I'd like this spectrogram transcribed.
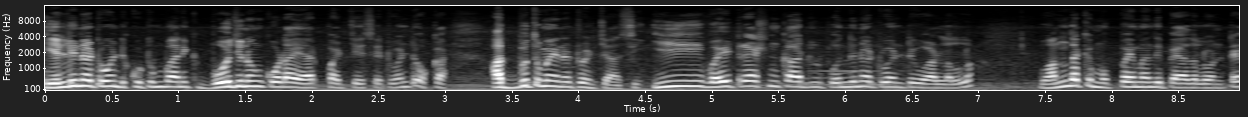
వెళ్ళినటువంటి కుటుంబానికి భోజనం కూడా ఏర్పాటు చేసేటువంటి ఒక అద్భుతమైనటువంటి ఛాన్స్. ఈ వైట్ రేషన్ కార్డులు పొందినటువంటి వాళ్ళల్లో వందకి ముప్పై మంది పేదలు ఉంటే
